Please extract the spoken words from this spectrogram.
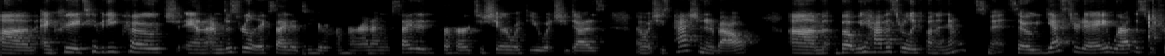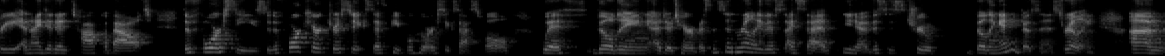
um, and creativity coach. And I'm just really excited to hear from her. And I'm excited for her to share with you what she does and what she's passionate about. Um, but we have this really fun announcement. So yesterday we're at this retreat and I did a talk about the four C's. So the four characteristics of people who are successful with building a doTERRA business. And really this, I said, you know, this is true building any business really. Um,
